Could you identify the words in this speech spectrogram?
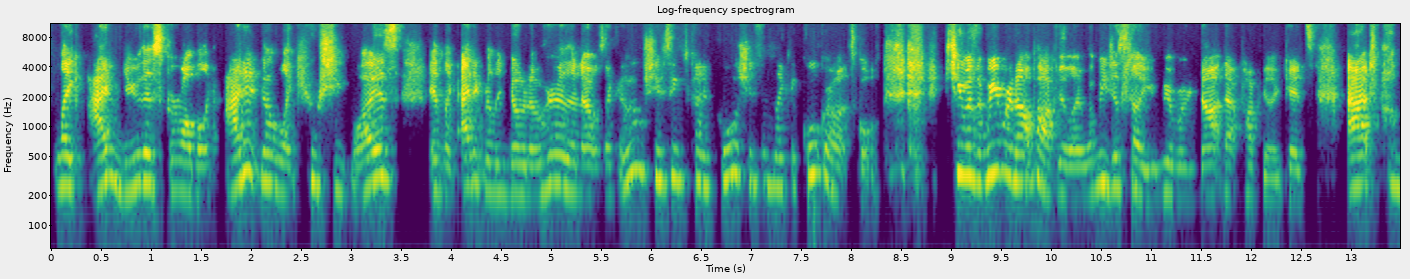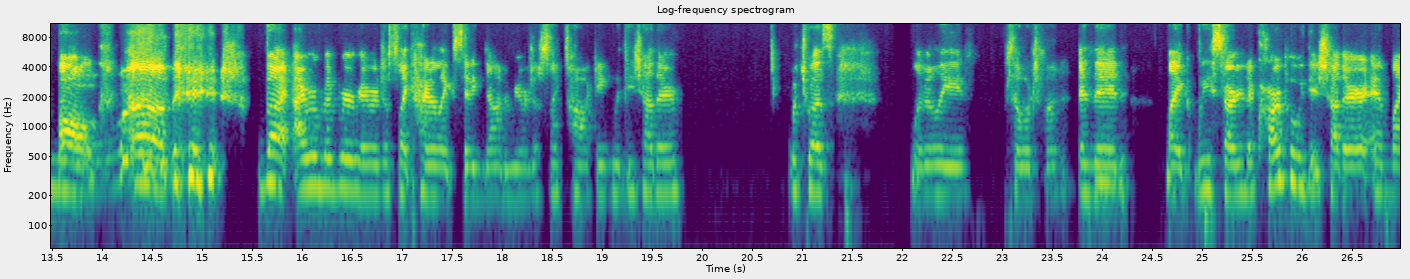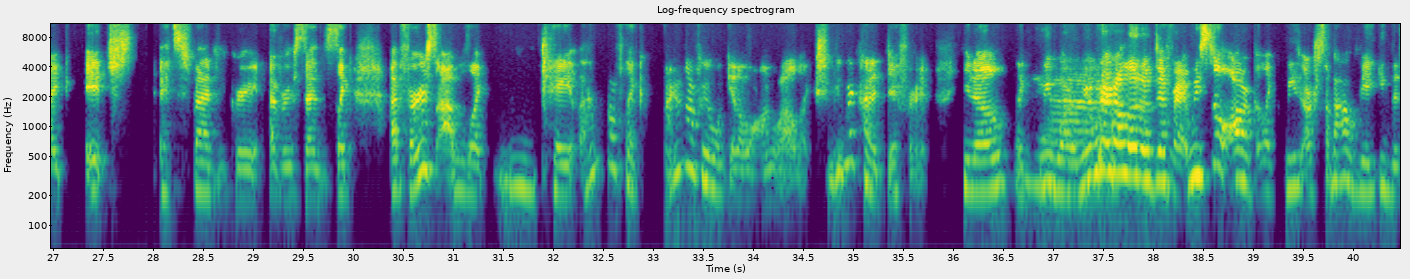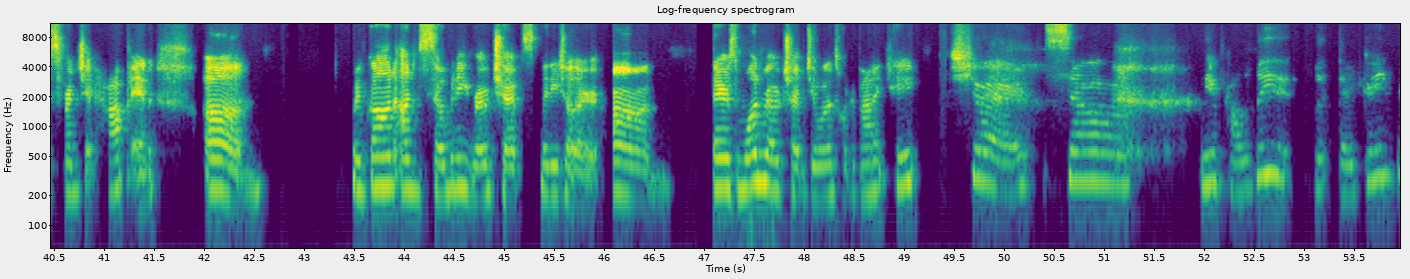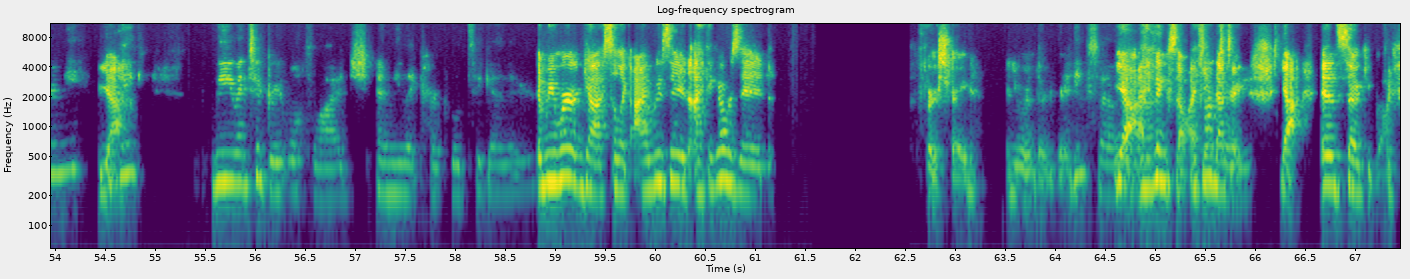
like I knew this girl, but like I didn't know like who she was, and like I didn't really know know her. And then I was like, oh, she seems kind of cool. She's like a cool girl at school. she was. We were not popular. Let me just tell you, we were not that popular kids at no. all. Um, but I remember we were just like kind of like sitting down and we were just like talking with each other, which was literally so much fun. And then. Mm like we started to carpool with each other and like it's it's been great ever since. Like at first I was like, mm, Kate, I don't know if like I don't know if we will get along well. Like we were kind of different, you know? Like yeah. we were, we were a little different. We still are, but like we are somehow making this friendship happen. Um we've gone on so many road trips with each other. Um there's one road trip. Do you want to talk about it, Kate? Sure. So we probably what third grade for me. Yeah. We went to Great Wolf Lodge and we like carpooled together. And we were yeah, so like I was in I think I was in first grade and you were in third grade. I think so. Yeah. I think so. That I think that's right. right. Yeah. And so keep going.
